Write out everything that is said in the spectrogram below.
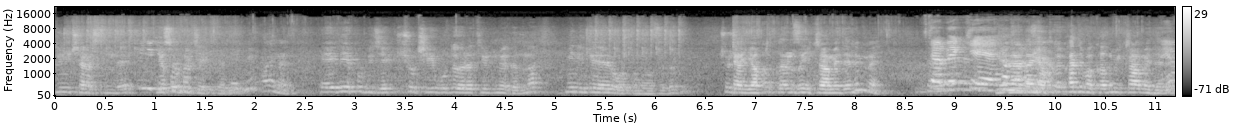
Gün içerisinde yapabilecekleri, aynen evde yapabilecek birçok şeyi burada öğretebilmek adına mini bir ev ortamı hazırladık. Çocuğa yaptıklarınızı ikram edelim mi? Tabii ki. Nelerden yaptık? Hadi bakalım ikram edelim.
